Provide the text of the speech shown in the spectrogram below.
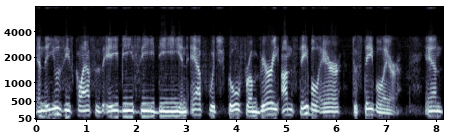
And they use these classes A, B, C, D, and F, which go from very unstable air to stable air. And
